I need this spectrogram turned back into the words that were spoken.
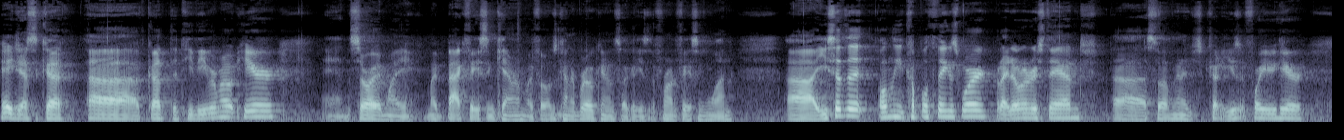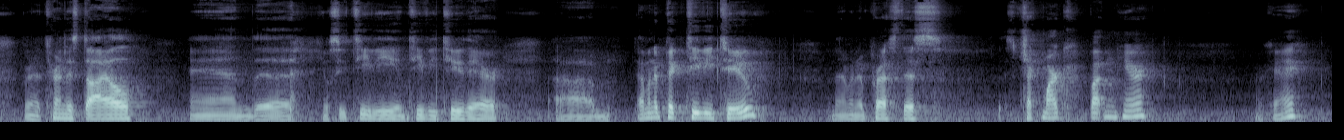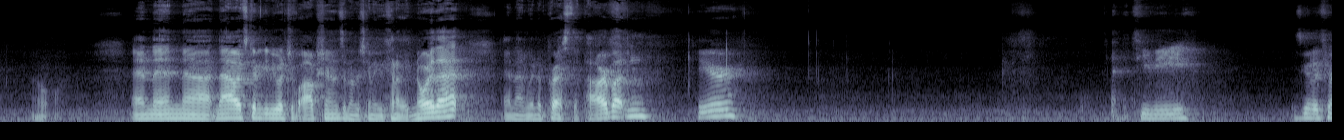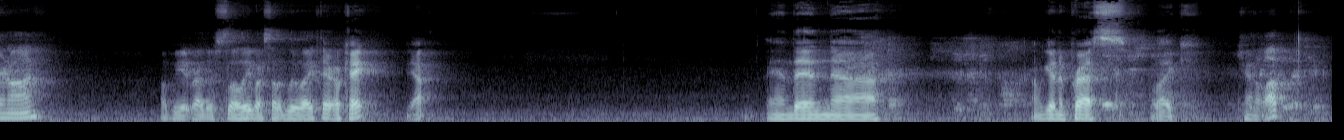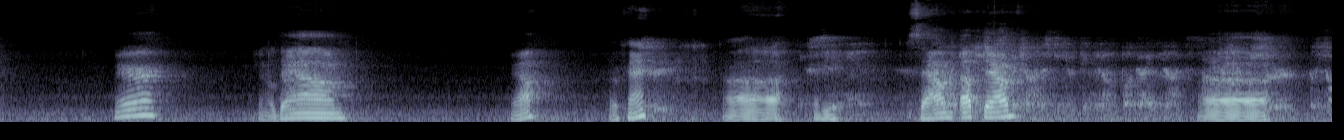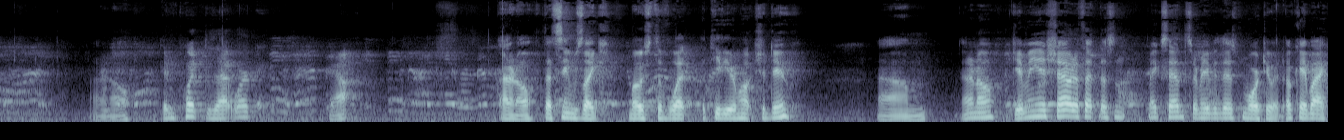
Hey Jessica, uh, I've got the TV remote here, and sorry my my back facing camera, my phone's kind of broken, so I could use the front facing one. Uh, you said that only a couple things work, but I don't understand, uh, so I'm gonna just try to use it for you here. We're gonna turn this dial, and the, you'll see TV and TV2 there. Um, I'm gonna pick TV2, and then I'm gonna press this this check mark button here. Okay. Oh. And then uh, now it's going to give me a bunch of options, and I'm just going to kind of ignore that. And I'm going to press the power button here. The TV is going to turn on, albeit rather slowly, but I saw the blue light there. Okay, yeah. And then uh, I'm going to press like channel up here, channel down. Yeah. Okay. Uh, maybe sound up, down. Uh, I don't know. Input, does that work? Yeah. I don't know. That seems like most of what the TV remote should do. Um, I don't know. Give me a shout if that doesn't make sense, or maybe there's more to it. Okay, bye.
